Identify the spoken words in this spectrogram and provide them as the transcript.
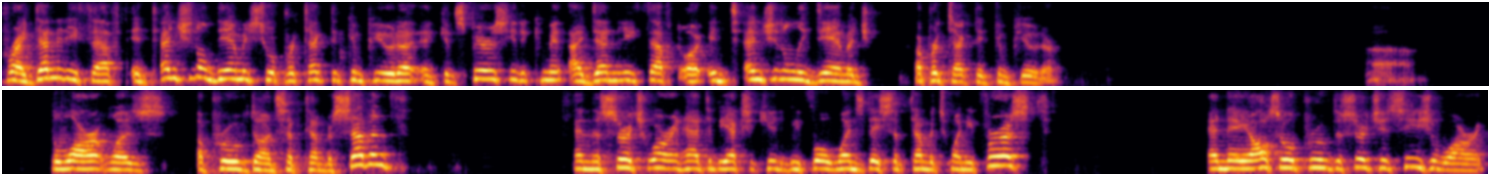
for identity theft, intentional damage to a protected computer, and conspiracy to commit identity theft or intentionally damage a protected computer. Uh, the warrant was approved on September 7th and the search warrant had to be executed before Wednesday, September 21st. And they also approved the search and seizure warrant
